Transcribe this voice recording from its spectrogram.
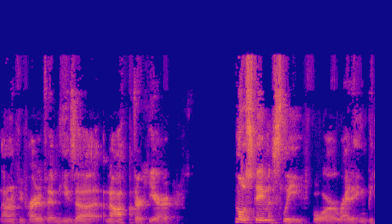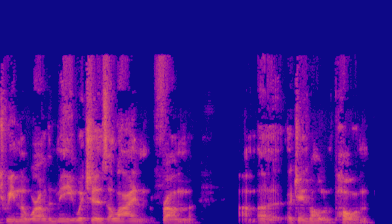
i don't know if you've heard of him. He's a, uh, an author here most famously for writing Between the World and Me, which is a line from um, a, a, James Baldwin poem.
